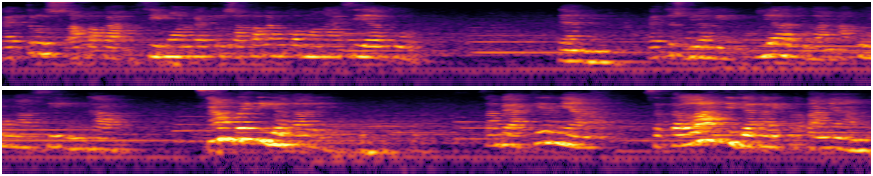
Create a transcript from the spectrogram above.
Petrus, apakah Simon Petrus, apakah engkau mengasihi aku? Dan Petrus bilang ya Tuhan, aku mengasihi engkau. Sampai tiga kali. Sampai akhirnya setelah tiga kali pertanyaan,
